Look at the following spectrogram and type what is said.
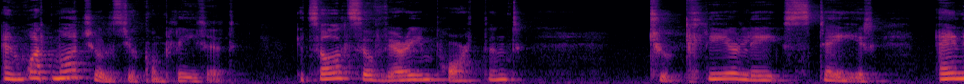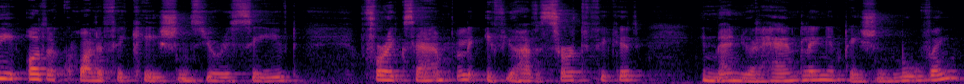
and what modules you completed. It's also very important to clearly state any other qualifications you received. For example, if you have a certificate in manual handling and patient moving,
